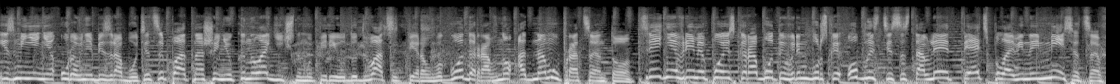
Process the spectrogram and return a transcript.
Изменение уровня безработицы по отношению к аналогичному периоду 2021 года равно 1%. Среднее время поиска работы в Оренбургской области составляет 5,5 месяцев.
